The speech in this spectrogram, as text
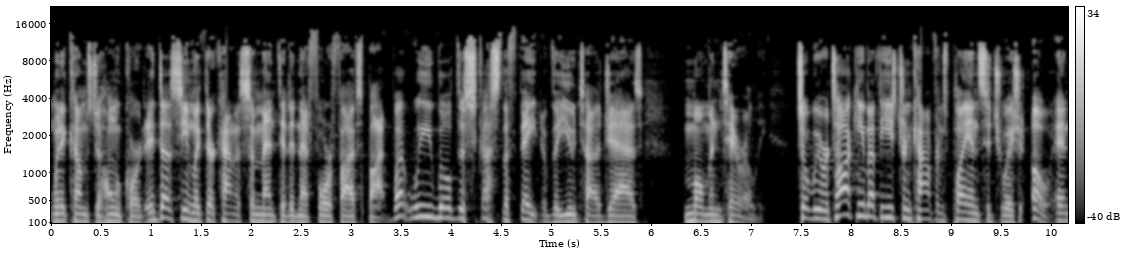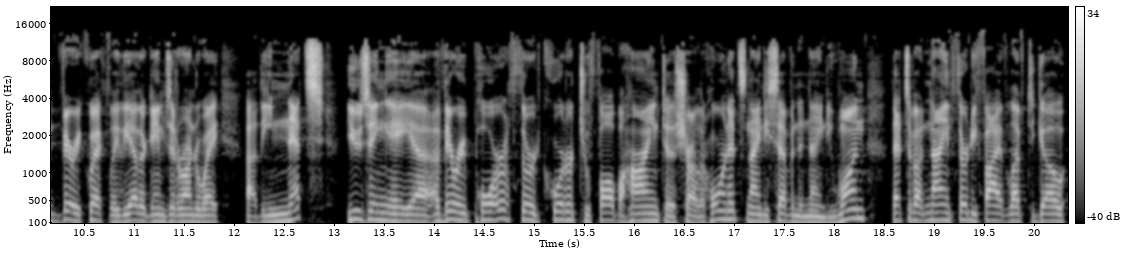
when it comes to home court. It does seem like they're kind of cemented in that 4 or 5 spot, but we will discuss the fate of the Utah Jazz momentarily. So we were talking about the Eastern Conference play-in situation. Oh, and very quickly, the other games that are underway: uh, the Nets using a, uh, a, very poor third quarter to fall behind to the Charlotte Hornets, 97 to 91. That's about 9:35 left to go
